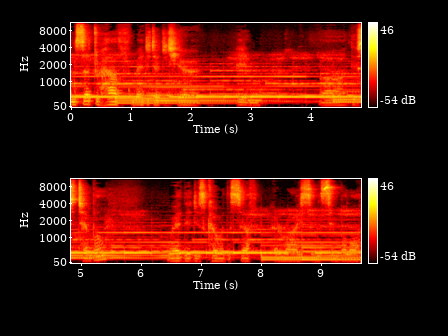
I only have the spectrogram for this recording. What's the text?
And said to have meditated here in uh, this temple, where they discovered the self-arising symbol of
